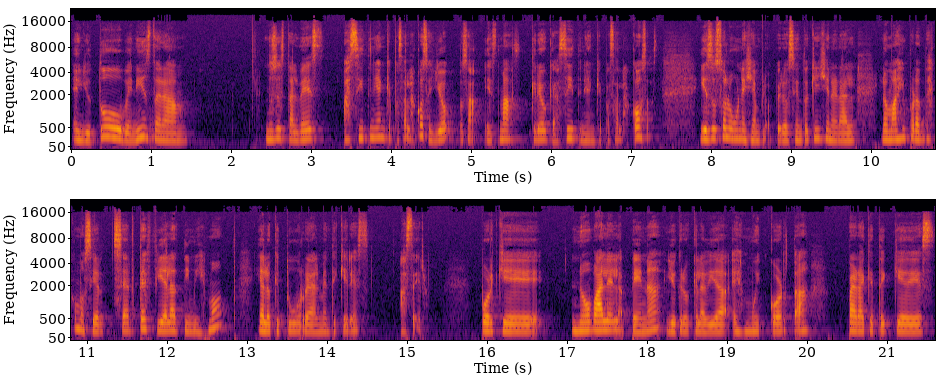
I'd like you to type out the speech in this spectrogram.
en YouTube, en Instagram. Entonces tal vez así tenían que pasar las cosas. Yo, o sea, es más, creo que así tenían que pasar las cosas. Y eso es solo un ejemplo, pero siento que en general lo más importante es como ser, serte fiel a ti mismo y a lo que tú realmente quieres hacer. Porque no vale la pena, yo creo que la vida es muy corta para que te quedes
